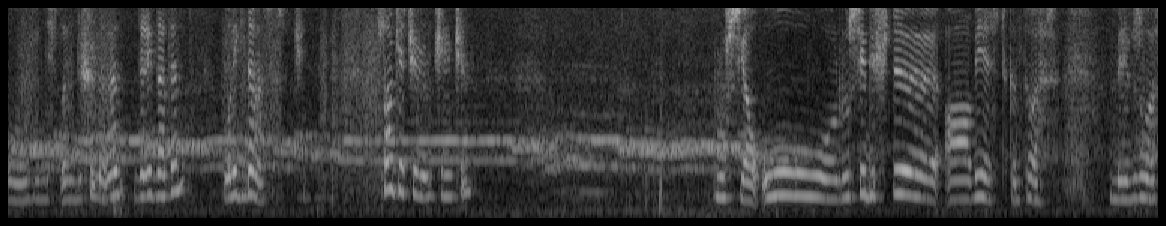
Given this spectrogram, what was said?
o Hindistan'ı düşünmeden direkt zaten oraya gidemez Çin. Son kez çeviriyorum Çin için. Rusya, o Rusya düştü. Abi sıkıntı var. Mevzu var.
